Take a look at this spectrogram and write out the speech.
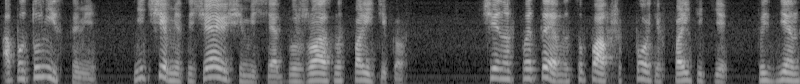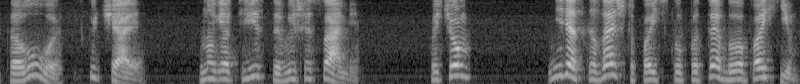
оппортунистами, ничем не отличающимися от буржуазных политиков. Членов ПТ, выступавших против политики президента Лулы, исключали – многие активисты вышли сами. Причем нельзя сказать, что правительство ПТ было плохим.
